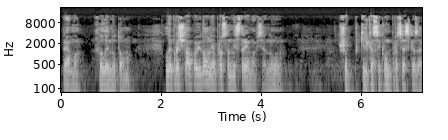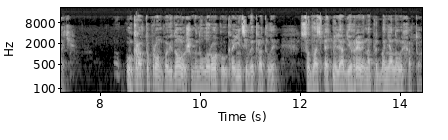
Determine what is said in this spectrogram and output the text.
прямо хвилину тому. Але прочитав повідомлення, просто не стримався, ну, щоб кілька секунд про це сказати. Укравтопром повідомив, що минулого року українці витратили 125 мільярдів гривень на придбання нових авто.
